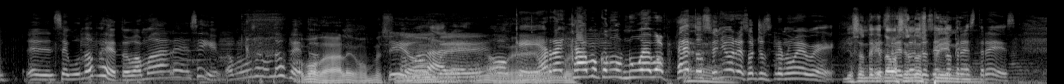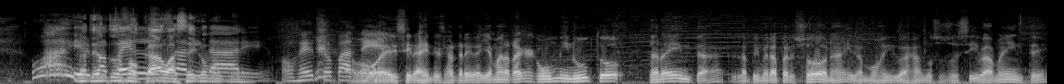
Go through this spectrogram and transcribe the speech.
el segundo objeto. Vamos a darle, sí, vamos a un segundo objeto. Vamos a darle, hombre. Sí, Vamos a darle. Ok, ver, hombre. arrancamos con un nuevo objeto, señores. 809. Yo sentí que estaba haciendo 338 1033. Uy, el papel enfocado así como que-. Objeto Vamos a ver patente. si la gente se atreve a llamar. Arranca con un minuto 30 la primera persona y vamos a ir bajando sucesivamente.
